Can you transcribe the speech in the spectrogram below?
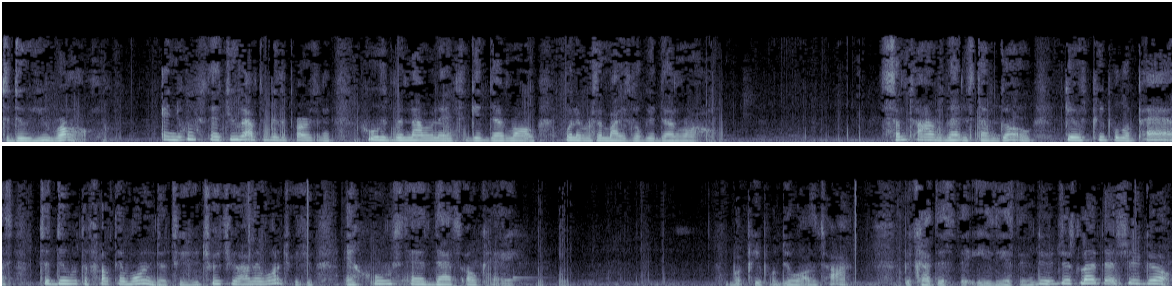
to do you wrong. And who said you have to be the person who's been nominated to get done wrong whenever somebody's gonna get done wrong? Sometimes letting stuff go gives people a pass to do what the fuck they want to do to you, treat you how they want to treat you. And who says that's okay? But people do all the time because it's the easiest thing to do. Just let that shit go.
